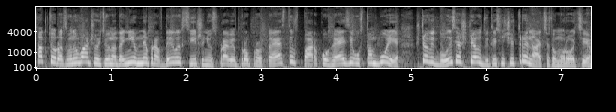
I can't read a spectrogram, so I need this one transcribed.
Актора звинувачують у наданні неправдивих свідчень у справі про протести в парку Гезі у Стамбулі, що відбулися ще у 2013 році.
